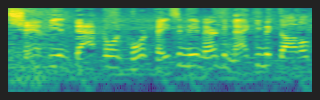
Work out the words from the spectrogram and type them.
champion back on court, facing the American Mackie McDonald.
